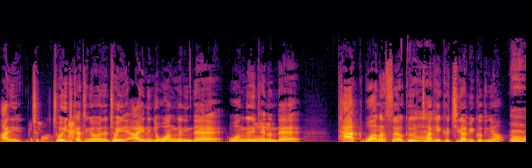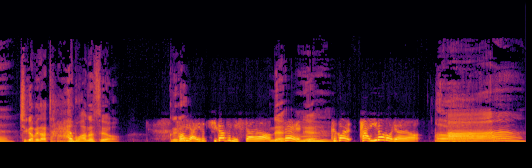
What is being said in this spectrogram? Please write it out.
아니 그쵸. 저, 저희 집 같은 경우에는 저희 아이는 이제 5학년인데 5학년이 네. 되는데 다 모아놨어요. 그 자기 그 지갑이 있거든요. 네. 지갑에다 다 모아놨어요. 그러니까 저희 아이도 지갑은 있어요. 네. 근데 예. 음. 그걸 다 잃어버려요. 아.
